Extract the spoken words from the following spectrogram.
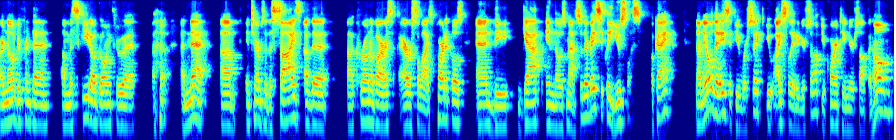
are no different than a mosquito going through a, a, a net um, in terms of the size of the uh, coronavirus aerosolized particles and the gap in those masks. So they're basically useless. Okay. Now, in the old days, if you were sick, you isolated yourself, you quarantined yourself at home.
